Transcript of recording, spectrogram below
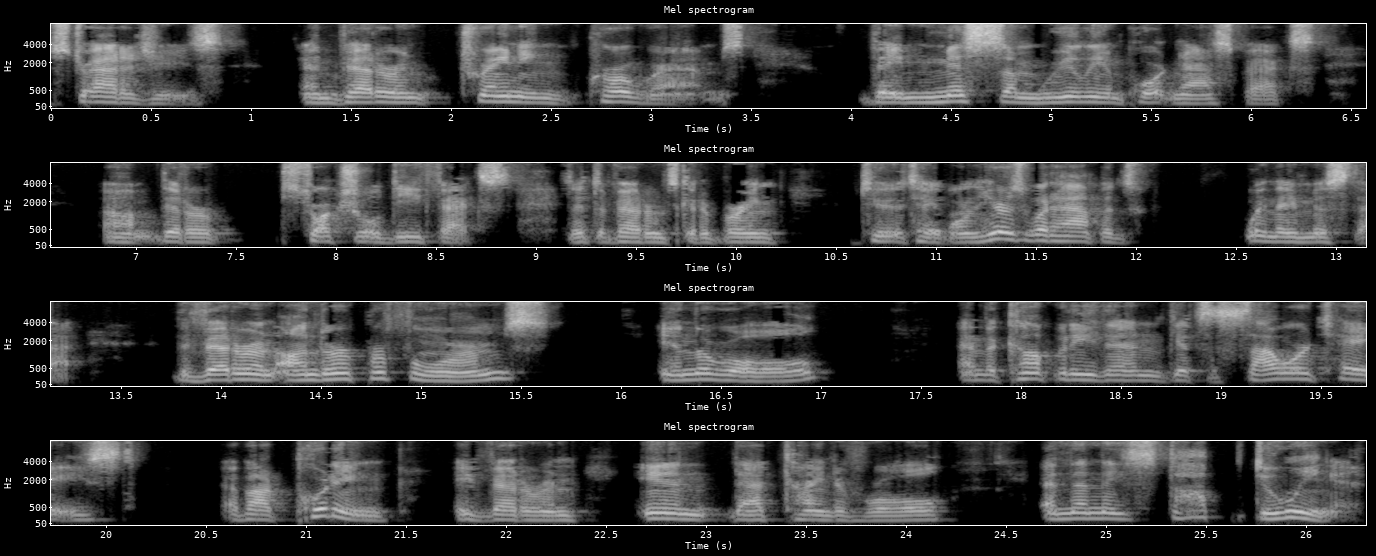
strategies and veteran training programs, they miss some really important aspects um, that are structural defects that the veteran's going to bring to the table. And here's what happens when they miss that. The veteran underperforms in the role, and the company then gets a sour taste about putting a veteran in that kind of role. And then they stop doing it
